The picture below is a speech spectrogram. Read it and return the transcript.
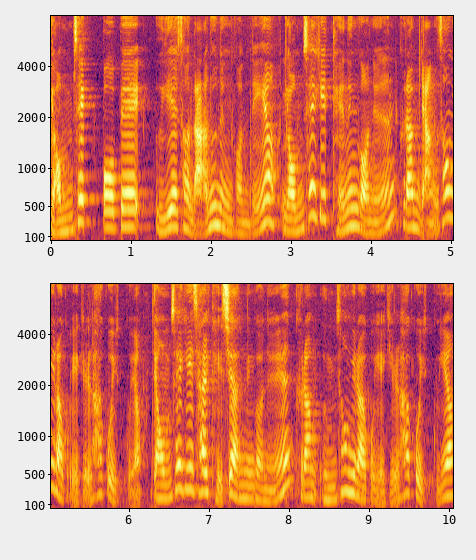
염색법에 의해서 나누는 건데요. 염색이 되는 거는 그람 양성이라고 얘기를 하고 있고요. 염색이 잘 되지 않는 거는 그람 음성이라고 얘기를 하고 있고요.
